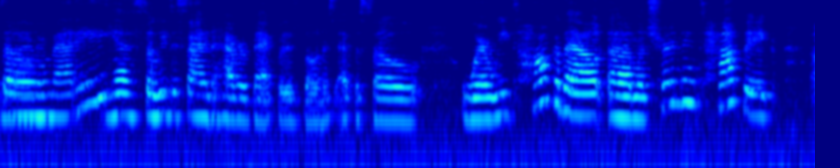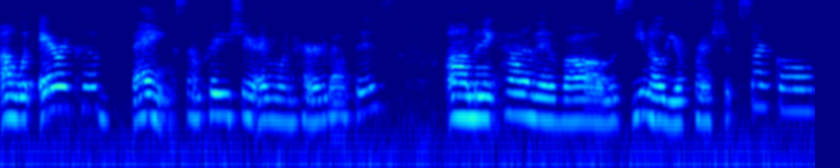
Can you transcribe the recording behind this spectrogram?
Hello, so, everybody. Yes, so we decided to have her back for this bonus episode where we talk about um, a trending topic uh, with Erica Banks. I'm pretty sure everyone heard about this. Um, and it kind of involves, you know, your friendship circle.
